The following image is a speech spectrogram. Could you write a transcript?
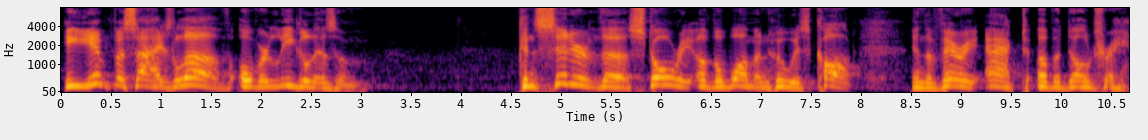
He emphasized love over legalism. Consider the story of the woman who is caught in the very act of adultery.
